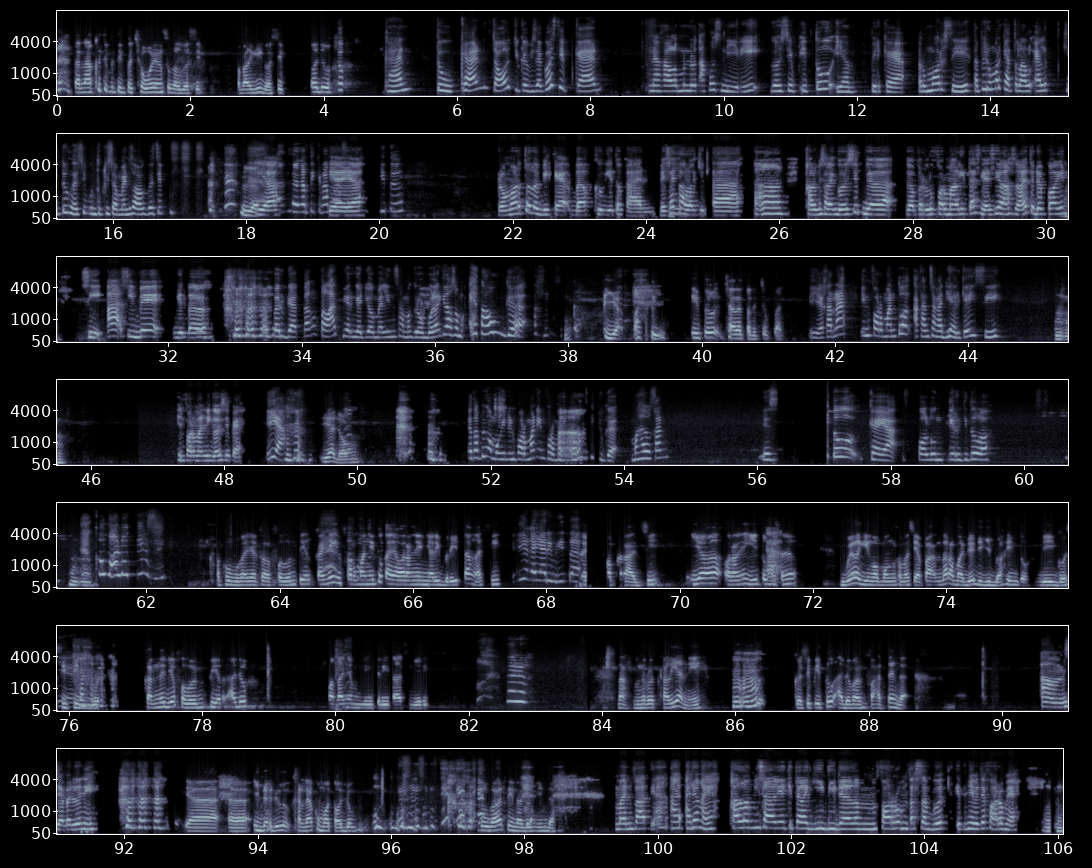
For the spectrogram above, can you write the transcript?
Karena aku tipe-tipe cowok yang suka gosip. Apalagi gosip. Waduh, Kan? Tuh kan, cowok juga bisa gosip kan? Nah, kalau menurut aku sendiri, gosip itu ya hampir kayak rumor sih. Tapi rumor kayak terlalu elit gitu gak sih untuk disamain sama gosip? iya. Aku gak ngerti kenapa iya, iya. gitu. Rumor tuh lebih kayak baku gitu kan. Biasanya Iya. kalau kita, Heeh, kalau misalnya gosip gak, gak perlu formalitas gak sih? Langsung aja to the point. Si A, si B gitu. Baru datang telat biar nggak diomelin sama gerombolan, kita langsung, eh tahu nggak? Iya, pasti. Itu cara tercepat. Iya, karena informan tuh akan sangat dihargai sih. Mm-mm. Informan di gosip ya? Iya. Iya dong. eh tapi ngomongin informan, informan itu pasti juga mahal kan? Yes. Itu kayak volunteer gitu loh. Mm-mm. Kok volunteer sih? Apa hubungannya ke volunteer? Kayaknya informan itu kayak orang yang nyari berita nggak sih? Iya kayak nyari berita. Paparazzi. Iya, orangnya gitu. Ah. Misalnya, gue lagi ngomong sama siapa, ntar sama dia digibahin tuh. Digosipin gue. Karena dia volunteer. Aduh. Makanya mending cerita sendiri. Aduh. Nah, menurut kalian nih, Mm-mm. gosip itu ada manfaatnya nggak? Em, siapa dulu nih? Ya, eh, Indah dulu. Karena aku mau todong. Seru banget nih nodong Indah. manfaatnya ada nggak ya? Kalau misalnya kita lagi di dalam forum tersebut, kita nyebutnya forum ya. Mm-mm.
